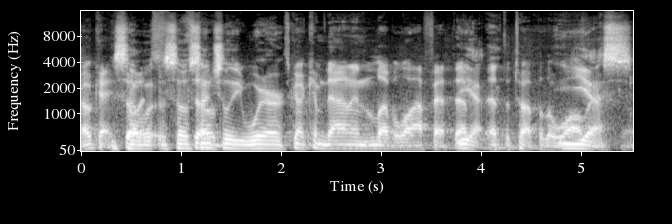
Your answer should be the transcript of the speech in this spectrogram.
Okay. So, it's- so essentially, we're, It's going to come down and level off at the, Yeah. at the top of the wall? yes.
